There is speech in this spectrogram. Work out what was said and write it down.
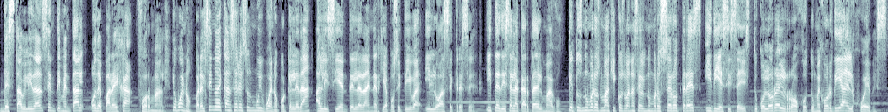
de estabilidad sentimental o de pareja formal. Que bueno, para el signo de cáncer eso es muy bueno porque le da aliciente, le da energía positiva y lo hace crecer. Y te dice la carta del mago que tus números mágicos van a ser el número 03 y 16. Tu color el rojo, tu mejor día el jueves.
